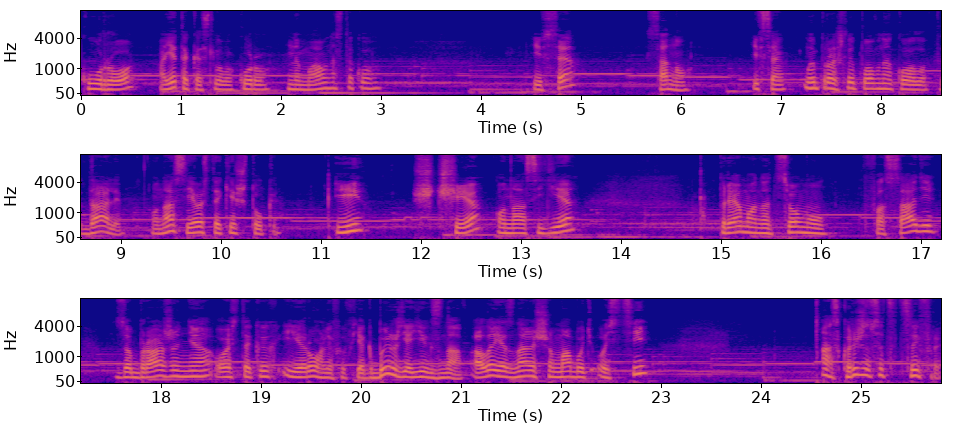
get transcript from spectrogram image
Куро. А є таке слово куро? Нема у нас такого. І все. Сано. І все. Ми пройшли повне коло. Далі у нас є ось такі штуки. І ще у нас є прямо на цьому фасаді зображення ось таких ієрогліфів. Якби ж я їх знав. Але я знаю, що, мабуть, ось ці. А, скоріш за все, це цифри.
